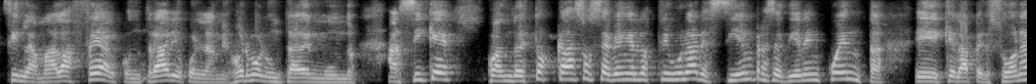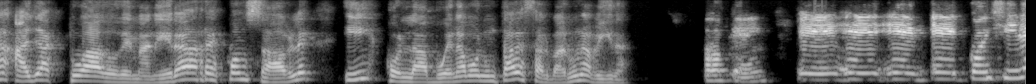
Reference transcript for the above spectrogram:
sin la mala fe, al contrario, con la mejor voluntad del mundo. Así que cuando estos casos se ven en los tribunales, siempre se tiene en cuenta eh, que la persona haya actuado de manera responsable y con la buena voluntad de salvar una vida. Ok. Eh, ¿Coincide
